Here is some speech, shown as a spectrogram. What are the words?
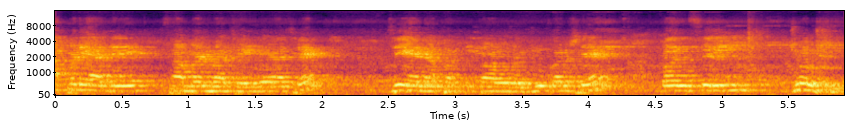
આપણે આજે સાંભળવા જઈ રહ્યા છે, જે એના પ્રતિભાવો રજૂ કરશે Bansari Joshi.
